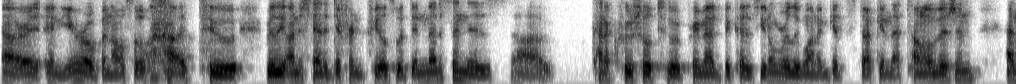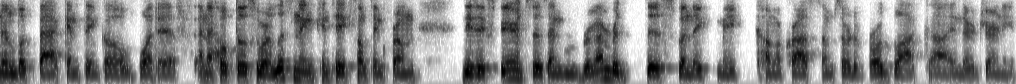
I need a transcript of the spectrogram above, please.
uh, or an ear open also uh, to really understand the different fields within medicine is uh, kind of crucial to a pre-med because you don't really want to get stuck in that tunnel vision and then look back and think, oh, what if? And I hope those who are listening can take something from these experiences and remember this when they may come across some sort of roadblock uh, in their journey.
